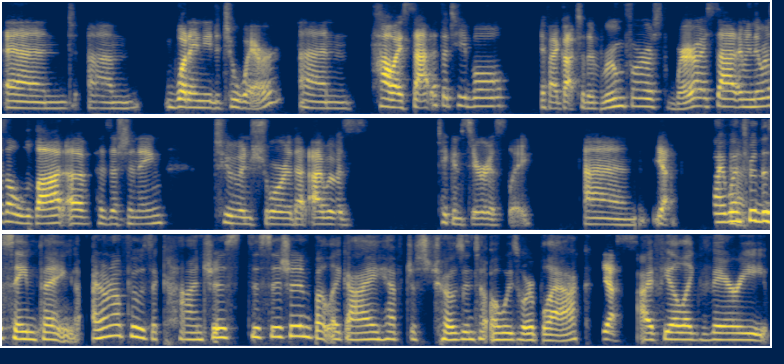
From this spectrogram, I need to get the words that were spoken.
and um, what I needed to wear and how I sat at the table, if I got to the room first, where I sat. I mean, there was a lot of positioning to ensure that I was taken seriously. And yeah. I went through the same thing. I don't know if it was a conscious decision, but like I have just chosen to always wear black. Yes. I feel like very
